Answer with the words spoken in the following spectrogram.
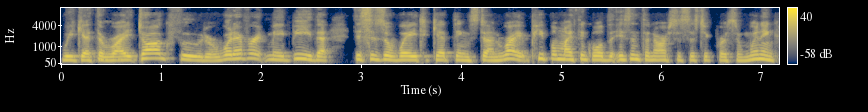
we get the mm-hmm. right dog food or whatever it may be that this is a way to get things done right. People might think, well, isn't the narcissistic person winning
